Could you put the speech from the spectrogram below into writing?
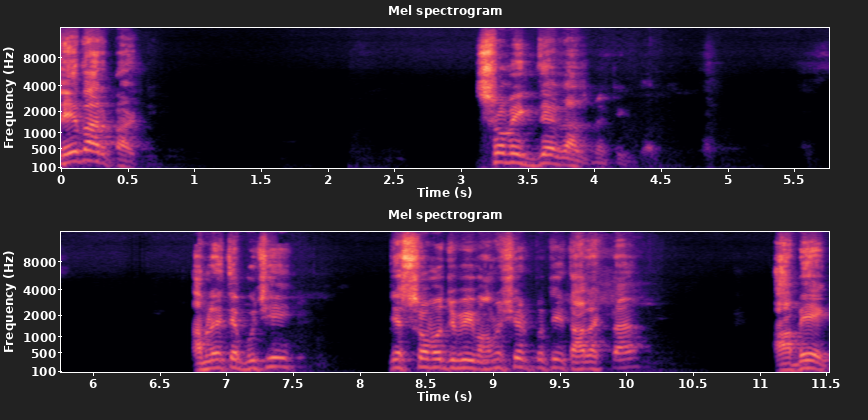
লেবার পার্টি শ্রমিকদের রাজনৈতিক দল। আমরা এতে বুঝি যে শ্রমজীবী মানুষের প্রতি তার একটা আবেগ,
